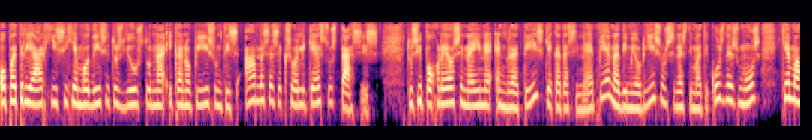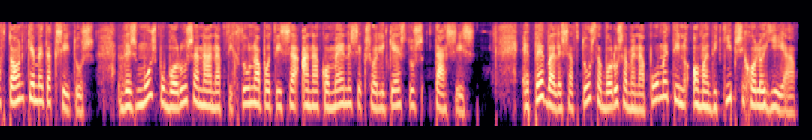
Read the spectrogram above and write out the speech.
Ο Πατριάρχης είχε εμποδίσει τους γιους του να ικανοποιήσουν τις άμεσες σεξουαλικές τους τάσεις. Τους υποχρέωσε να είναι εγκρατείς και κατά συνέπεια να δημιουργήσουν συναισθηματικούς δεσμούς και με αυτόν και μεταξύ τους. Δεσμούς που μπορούσαν να αναπτυχθούν από τις ανακομμένες σεξουαλικές τους τάσεις. Επέβαλες σε αυτούς θα μπορούσαμε να πούμε την ομαδική ψυχολογία.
